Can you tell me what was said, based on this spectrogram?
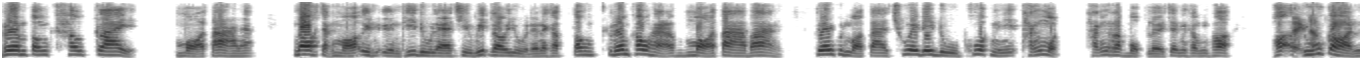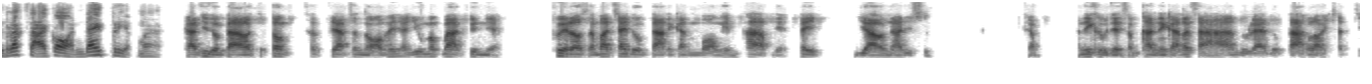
เริ่มต้องเข้าใกล้หมอตาแล้วนอกจากหมออื่น ๆ ที่ดูแลชีวิตเราอยู่เนี่ยนะครับ ต้องเริ่มเข้าหาหมอตาบ้าง เพื่อให้คุณหมอตาช่วยได้ดูพวกนี้ทั้งหมดทั้งระบบเลยใช่ไหมครับคุณพ่อเพราะใช่ครับรู้ก่อนรักษาก่อนได้เปรียบมาก การที่ดวงตาเราจะต้องพยายามสนองให้อายุมากๆขึ้นเนี่ย เพื่อเราสามารถใช้ดวงตาในการมองเห็นภาพเนี่ยได้ยาวนานที่สุดครับ อันนี้คือประเด็นสำคัญในการรักษาดูแลดวงตาของเราให้ชัดเจ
